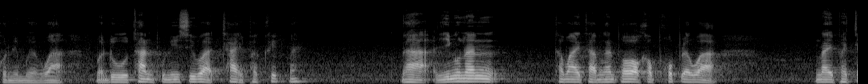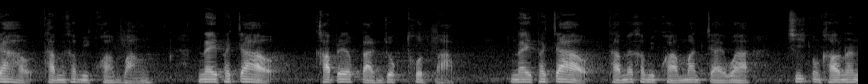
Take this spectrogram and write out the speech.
คนในเมืองว่า มาดูท่านผู้นี้สิว่าใช่พระคริสต์ไหมนะฮะหญิงคนนั้นทำไมทำงั้นเพราะว่าเขาพบแล้วว่า ในพระเจ้าทำให้เขามีความหวัง ในพระเจ้าเขาได้รับการยกโทษบาป ในพระเจ้าทำให้เขามีความมั่นใจว่าชีวิตของเขานั้น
